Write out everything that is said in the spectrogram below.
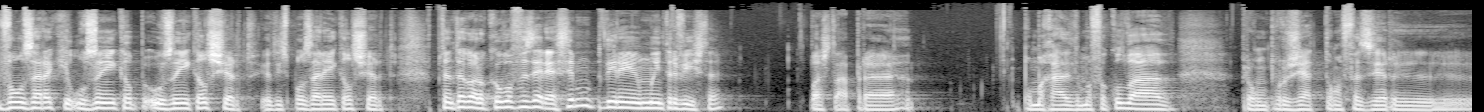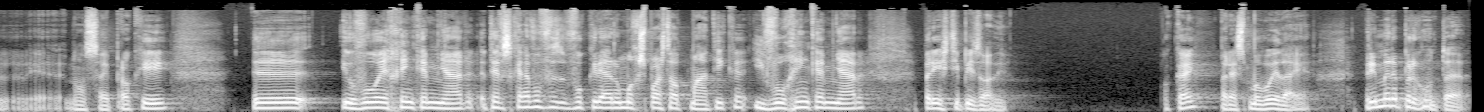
vão usar aquilo, usem aquele, usem aquele certo. Eu disse para usarem aquele certo. Portanto, agora o que eu vou fazer é sempre me pedirem uma entrevista, lá está, para, para uma rádio de uma faculdade, para um projeto que estão a fazer, não sei para o quê, eu vou reencaminhar, até se calhar vou, fazer, vou criar uma resposta automática e vou reencaminhar para este episódio. Ok? Parece uma boa ideia. Primeira pergunta,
